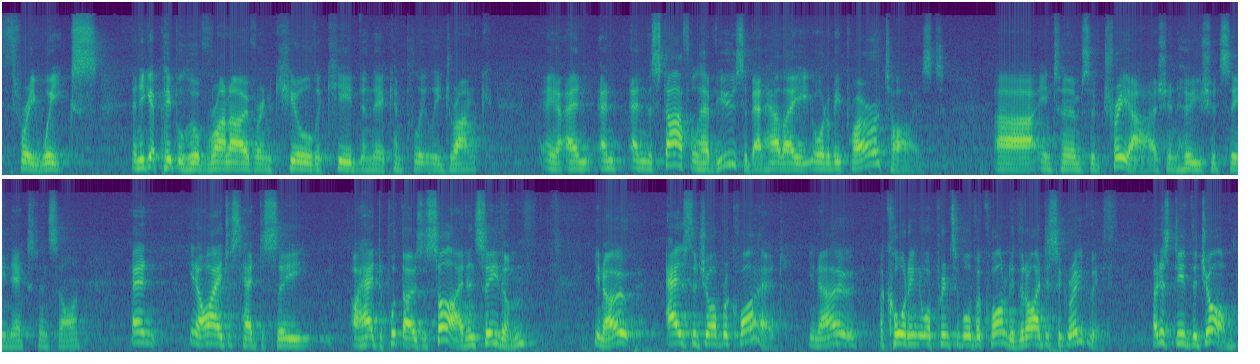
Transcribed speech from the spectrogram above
three weeks and you get people who have run over and killed a kid and they're completely drunk. And, and, and the staff will have views about how they ought to be prioritised uh, in terms of triage and who you should see next and so on. And, you know, I just had to see, I had to put those aside and see them, you know, as the job required. You know, according to a principle of equality that I disagreed with. I just did the job,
